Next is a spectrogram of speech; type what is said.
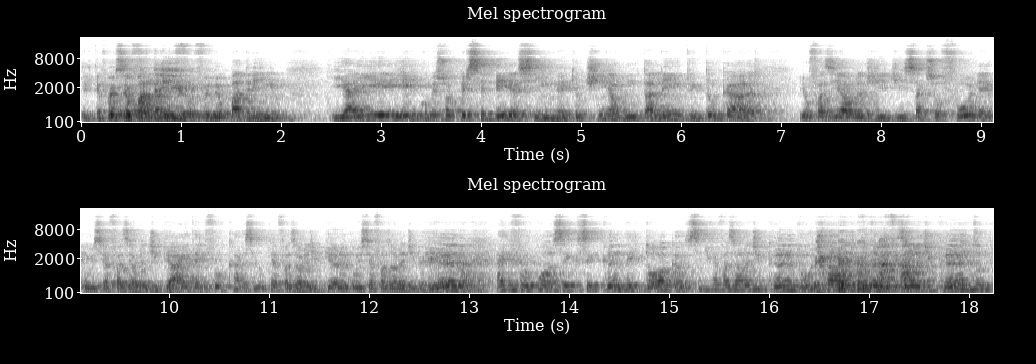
ele tem um Foi seu padrinho. Foi, foi, meu padrinho. E aí ele, ele começou a perceber, assim, né, que eu tinha algum talento, então, cara, eu fazia aula de, de, saxofone, aí eu comecei a fazer aula de gaita, ele falou, cara, você não quer fazer aula de piano? Eu comecei a fazer aula de piano, aí ele falou, pô, você, você canta e toca, você devia fazer aula de canto, onde tá aula de canto? Eu fiz aula de canto,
